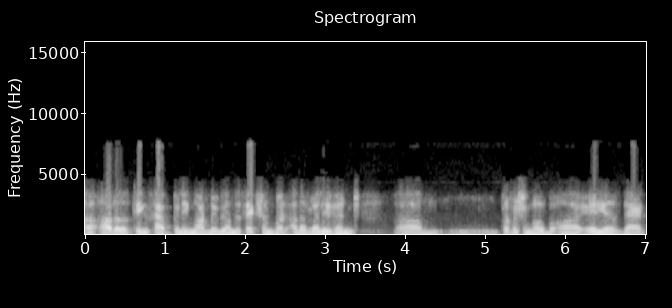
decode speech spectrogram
uh, other things happening, not maybe on the section, but other relevant um, professional uh, areas that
